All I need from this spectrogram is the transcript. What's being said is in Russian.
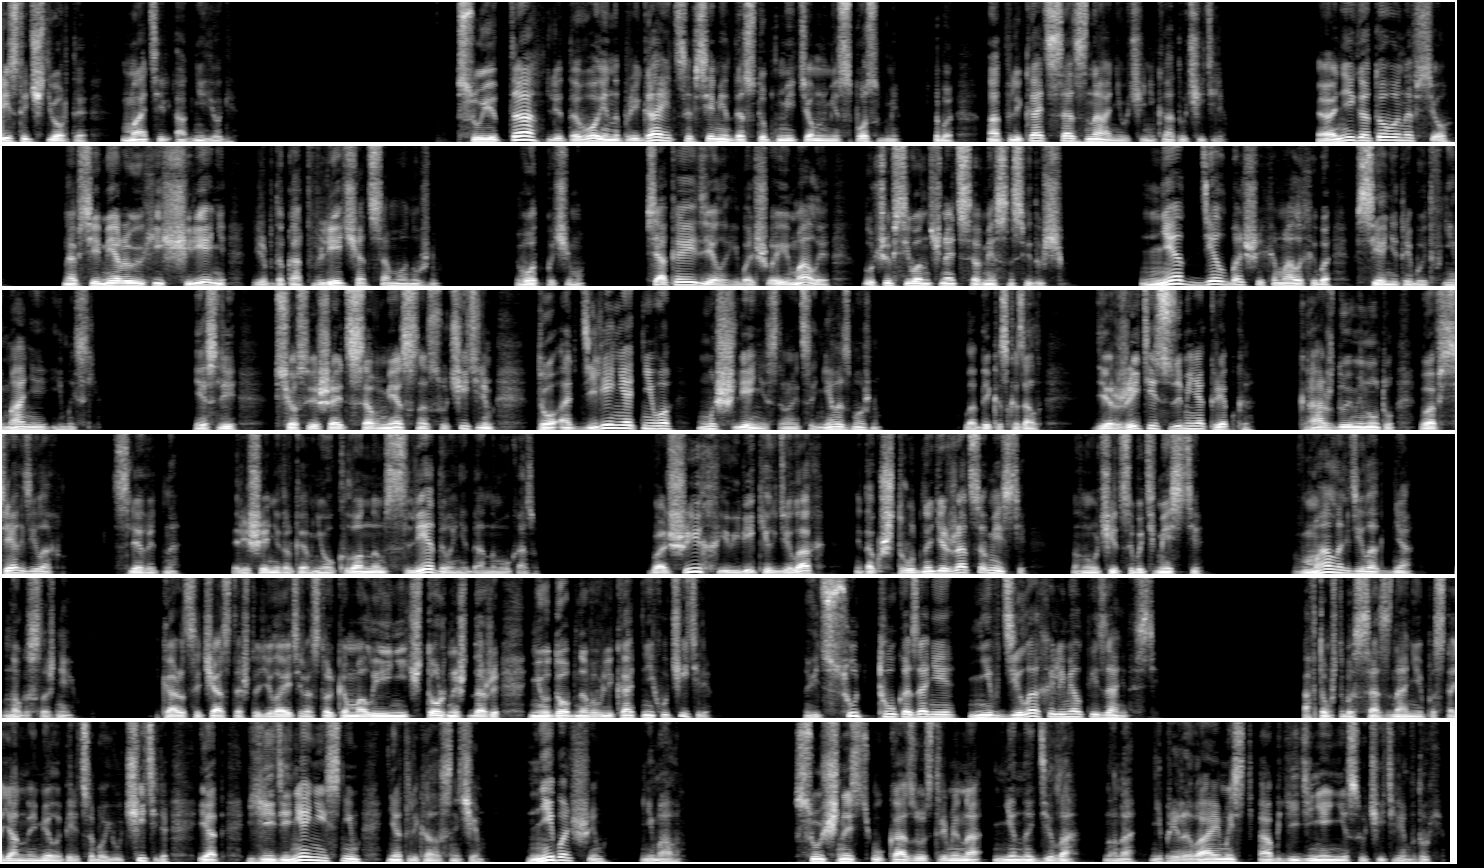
304. Матерь Агни-йоги. Суета для того и напрягается всеми доступными темными способами, чтобы отвлекать сознание ученика от учителя. Они готовы на все, на все меры ухищрения, лишь бы только отвлечь от самого нужного. Вот почему. Всякое дело, и большое, и малое, лучше всего начинать совместно с ведущим. Нет дел больших и малых, ибо все они требуют внимания и мысли. Если все совершается совместно с учителем, то отделение от него мышления становится невозможным. Владыка сказал, «Держитесь за меня крепко, каждую минуту, во всех делах». Следовательно, решение только в неуклонном следовании данному указу. В больших и великих делах не так уж трудно держаться вместе, но научиться быть вместе в малых делах дня много сложнее. И кажется часто, что дела эти настолько малы и ничтожны, что даже неудобно вовлекать в них учителя. Но ведь суть-то указания не в делах или мелкой занятости, а в том, чтобы сознание постоянно имело перед собой учителя и от единения с ним не отвлекалось ничем, ни большим, ни малым. Сущность указа устремлена не на дела, но на непрерываемость объединения с учителем в духе.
